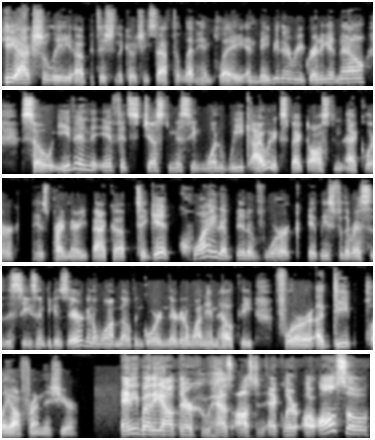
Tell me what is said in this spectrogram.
He actually uh, petitioned the coaching staff to let him play, and maybe they're regretting it now. So even if it's just missing one week, I would expect Austin Ekeler, his primary backup, to get quite a bit of work at least for the rest of the season because they're going to want Melvin Gordon. They're going to want him healthy for a deep playoff run this year. Anybody out there who has Austin Ekeler, or also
